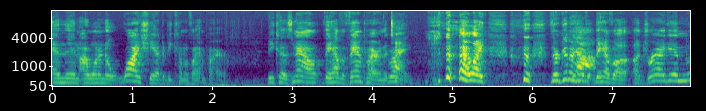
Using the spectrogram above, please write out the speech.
and then I want to know why she had to become a vampire. Because now they have a vampire in the Right. team. like they're gonna Yeah. have they have a, a dragon,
